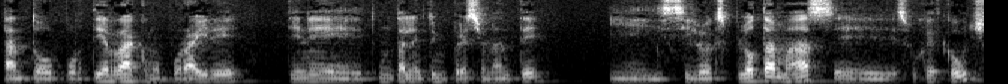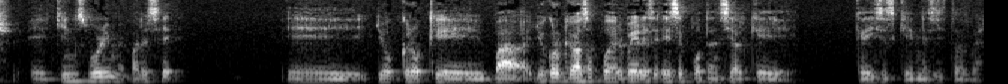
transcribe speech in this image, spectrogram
tanto por tierra como por aire, tiene un talento impresionante y si lo explota más su head coach, Kingsbury me parece, yo creo que va, yo creo que vas a poder ver ese, ese potencial que, que dices que necesitas ver.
